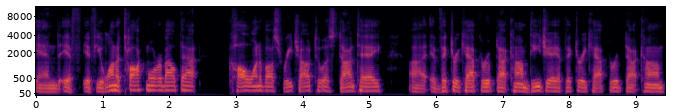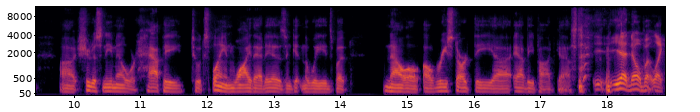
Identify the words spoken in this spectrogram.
And if if you want to talk more about that, call one of us, reach out to us, Dante uh, at victorycapgroup.com, DJ at victorycapgroup.com. Uh, shoot us an email. We're happy to explain why that is and get in the weeds. But now I'll, I'll restart the uh, Abbey podcast. yeah, no, but like,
